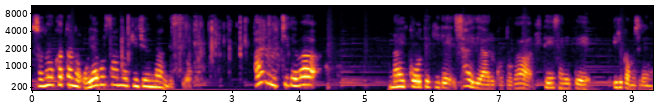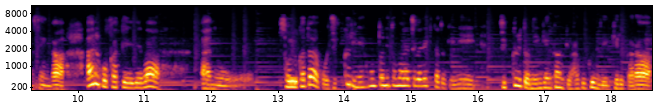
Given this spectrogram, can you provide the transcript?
その方の親御さんの基準なんですよ。あるうちでは内向的でシャイであることが否定されているかもしれませんがあるご家庭ではあのそういう方はこうじっくりね本当に友達ができた時にじっくりと人間関係を育んでいけるから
